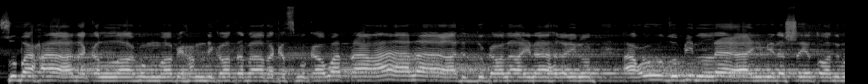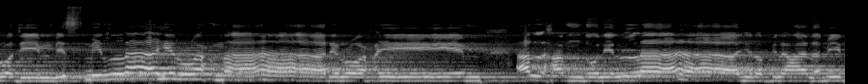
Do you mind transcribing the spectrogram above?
سبحانك اللهم وبحمدك وتبارك اسمك وتعالى جدك ولا إله غيرك أعوذ بالله من الشيطان الرجيم بسم الله الرحمن الرحيم الحمد لله رب العالمين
